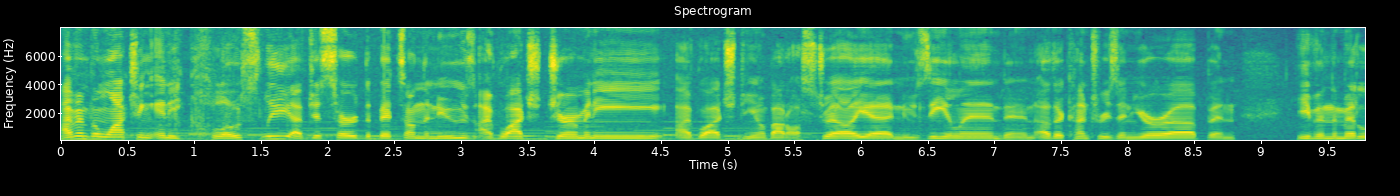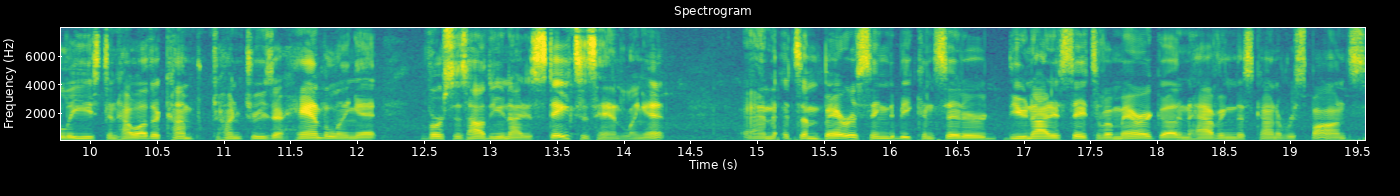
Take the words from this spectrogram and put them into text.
I haven't been watching any closely. I've just heard the bits on the news. I've watched Germany. I've watched, you know, about Australia, New Zealand, and other countries in Europe, and even the Middle East, and how other com- countries are handling it versus how the United States is handling it. And it's embarrassing to be considered the United States of America and having this kind of response.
